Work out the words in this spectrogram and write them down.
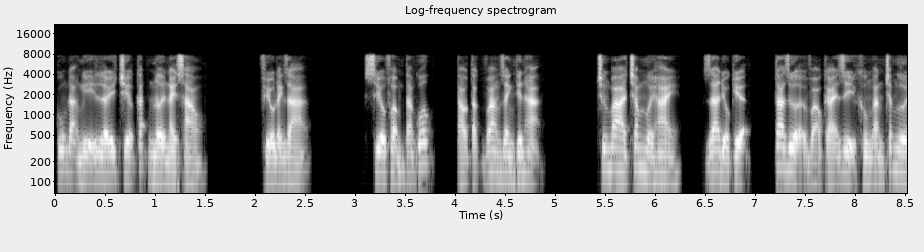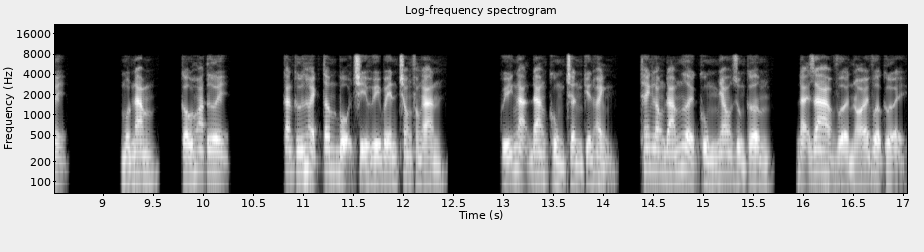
cũng đã nghĩ lấy chia cắt nơi này sao? Phiếu đánh giá. Siêu phẩm tam quốc, tào tặc vang danh thiên hạ. Chương ba trăm mười hai, ra điều kiện, ta dựa vào cái gì không ăn chắc ngươi? Một năm, cầu hoa tươi. Căn cứ hạch tâm bộ chỉ huy bên trong phòng ăn. Quý ngạn đang cùng trần kiến hành thanh long đám người cùng nhau dùng cơm, đại gia vừa nói vừa cười,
